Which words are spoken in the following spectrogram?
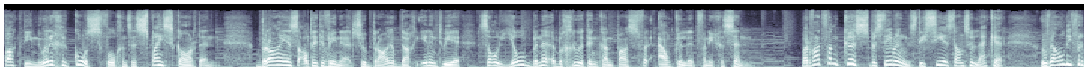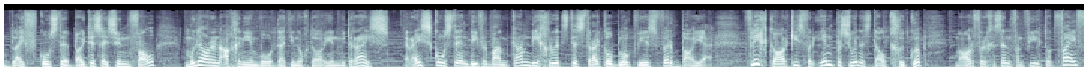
pak die nodige kos volgens 'n spyskaart in. Braai is altyd 'n wenner, so braai op dag 1 en 2 sal heel binne 'n begroting kan pas vir elke lid van die gesin. Maar wat van kusbestemmings? Die see is dan so lekker. Hoewel die verblyfkoste buite seisoen val, moet daar in ag geneem word dat jy nog daarheen moet reis. Reiskoste in die verband kan die grootste struikelblok wees vir baie. Vliegkaartjies vir een persoon is dalk goedkoop, maar vir 'n gesin van 4 tot 5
